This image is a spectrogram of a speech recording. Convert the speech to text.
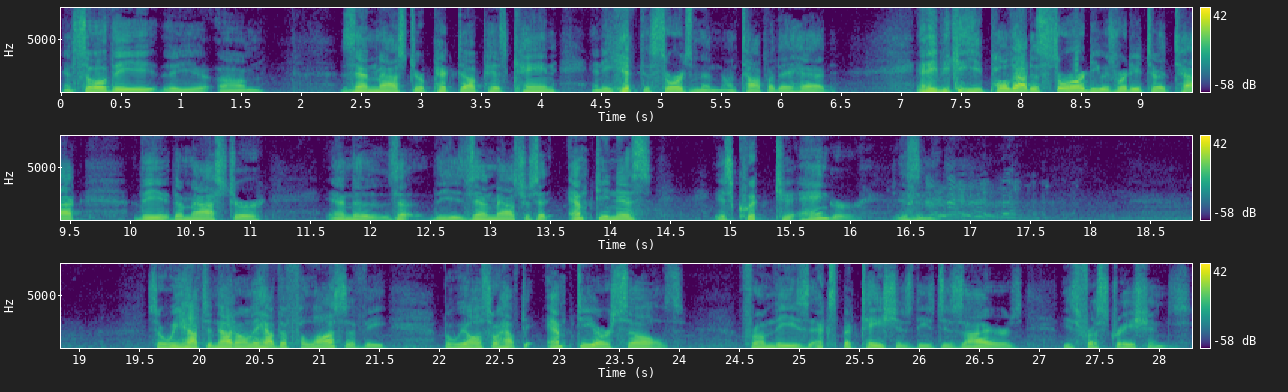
And so the, the um, Zen master picked up his cane and he hit the swordsman on top of the head. And he, he pulled out his sword. He was ready to attack the, the master. And the, the Zen master said, Emptiness is quick to anger, isn't it? So we have to not only have the philosophy, but we also have to empty ourselves from these expectations, these desires, these frustrations.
